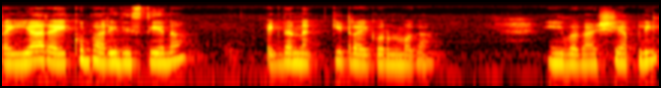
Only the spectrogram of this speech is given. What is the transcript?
तयार आहे. खूप भारी दिसते ना? एकदा नक्की ट्राय करून बघा. ही बघा अशी आपली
